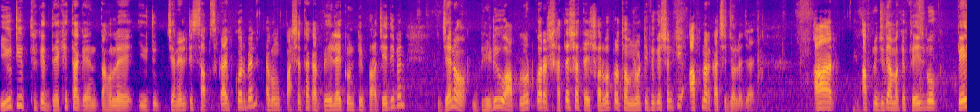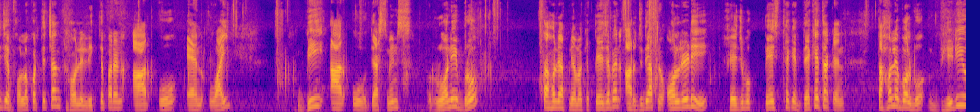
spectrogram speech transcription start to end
ইউটিউব থেকে দেখে থাকেন, তাহলে ইউটিউব চ্যানেলটি সাবস্ক্রাইব করবেন এবং পাশে থাকা বেল আইকনটি বাজিয়ে দিবেন, যেন ভিডিও আপলোড করার সাথে সাথে সর্বপ্রথম নোটিফিকেশনটি আপনার কাছে চলে যায়। আর আপনি যদি আমাকে ফেসবুক পেজে ফলো করতে চান, তাহলে লিখতে পারেন R O N Y B R O that's means Rony bro তাহলে আপনি আমাকে পেয়ে যাবেন। আর যদি আপনি অলরেডি ফেসবুক পেজ থেকে দেখে থাকেন, তাহলে বলব ভিডিও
